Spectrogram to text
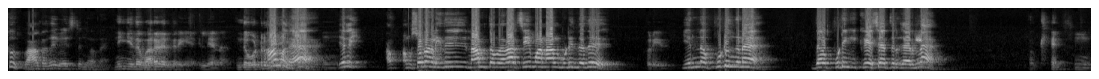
வாழ்றதே வேஸ்ட்டுங்கிறேன் நீங்க இதை வரவேற்கிறீங்க இல்லையா இந்த ஒற்றுமை ஆமாங்க. அவ- அவங்க சொல்றாங்க இது நாம் தமிழரால் சீமானால் முடிந்தது. என்ன புடுங்கின? இதை புடுங்கி கே சேர்த்துருக்காருல்ல? ஓகே ம்.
